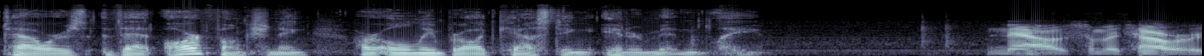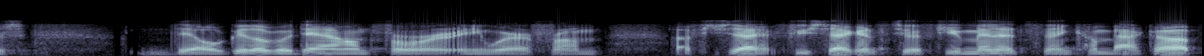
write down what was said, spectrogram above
towers that are functioning are only broadcasting intermittently. Now some of the towers they'll they'll go down for anywhere from a few, a few seconds to a few minutes, then come back up,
